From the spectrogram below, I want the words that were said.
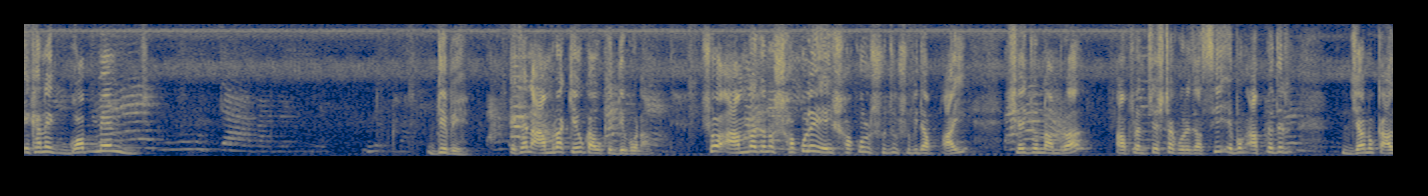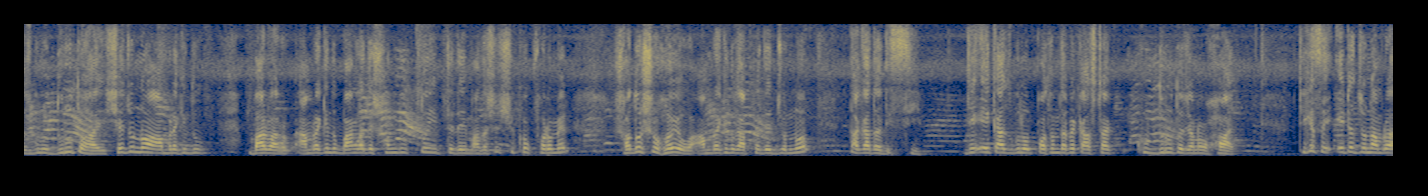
এখানে গভর্নমেন্ট দেবে, এখানে আমরা কেউ কাউকে দেব না। সো আমরা যেন সকলে এই সকল সুযোগ সুবিধা পাই, সেই জন্য আমরা আপ্রাণ চেষ্টা করে যাচ্ছি এবং আপনাদের যেন কাজগুলো দ্রুত হয়, সেজন্য আমরা কিন্তু বারবার, আমরা কিন্তু বাংলাদেশ সংযুক্ত ইবতেদায়ী মাদ্রাসা শিক্ষক ফোরামের সদস্য হয়েও আমরা কিন্তু আপনাদের জন্য তাগাদা দিচ্ছি যে এই কাজগুলো, প্রথম ধাপে কাজটা খুব দ্রুত যেন হয়। ঠিক আছে? এটার জন্য আমরা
